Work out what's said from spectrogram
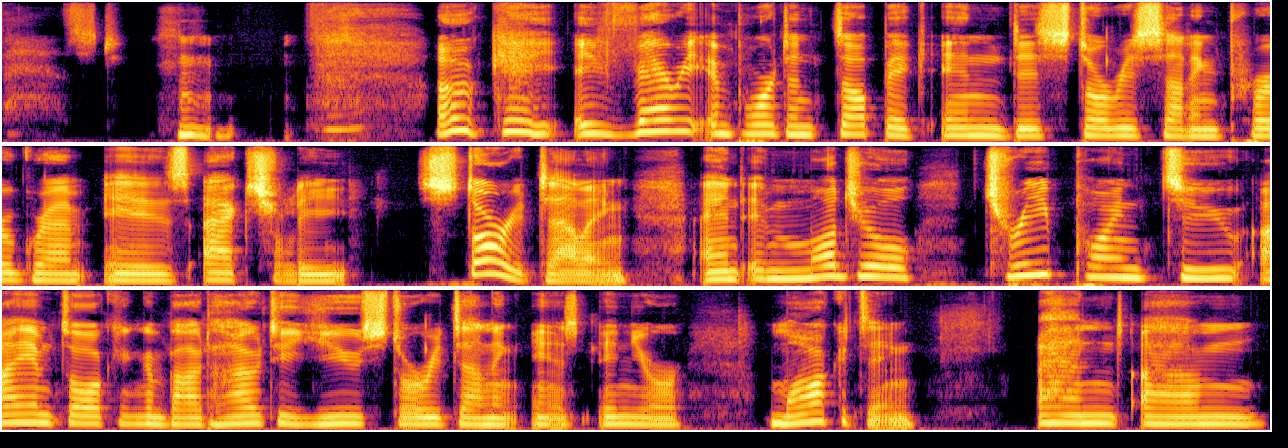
fast. okay, a very important topic in this story selling program is actually storytelling. And in module 3.2, I am talking about how to use storytelling in, in your marketing. And um,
